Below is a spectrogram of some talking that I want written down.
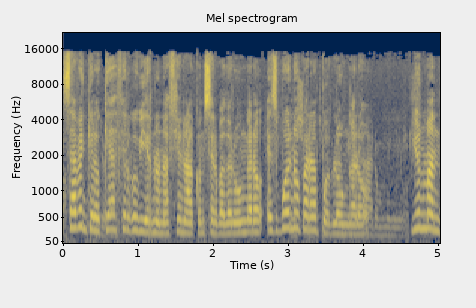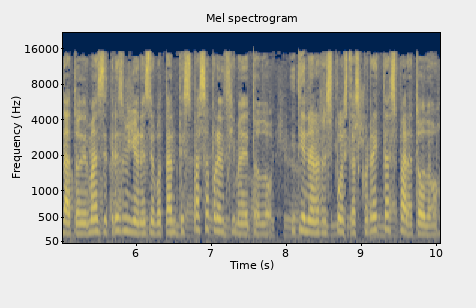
Saben que lo que hace el gobierno nacional conservador húngaro es bueno para el pueblo húngaro y un mandato de más de 3 millones de votantes pasa por encima de todo y tiene las respuestas correctas para todo.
